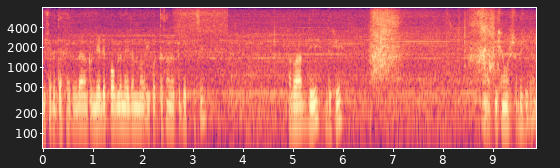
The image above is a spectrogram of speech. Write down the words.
বিষয়টা দেখাই দেবো। কারণ একটু নেটের প্রবলেম এই জন্য ই করতেছে, আমি একটু দেখতেছি। আবার দিই, দেখি। কী সমস্যা, দেখি দাম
